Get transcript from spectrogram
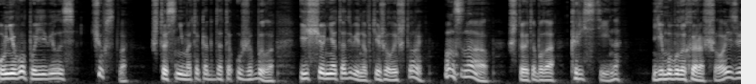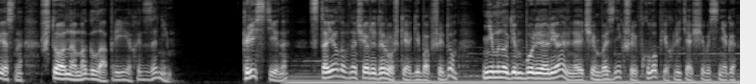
У него появилось чувство, что с ним это когда-то уже было. Еще не отодвинув тяжелые шторы, он знал, что это была Кристина. Ему было хорошо известно, что она могла приехать за ним. Кристина стояла в начале дорожки, огибавшей дом, немногим более реальная, чем возникший в хлопьях летящего снега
